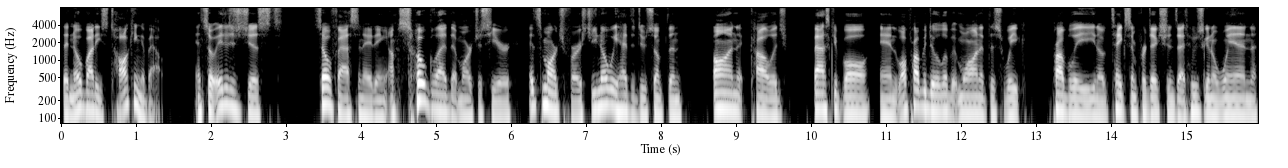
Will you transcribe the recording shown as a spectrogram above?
that nobody's talking about. And so it is just so fascinating. I'm so glad that March is here. It's March 1st. You know, we had to do something on college basketball, and I'll probably do a little bit more on it this week probably you know take some predictions at who's going to win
